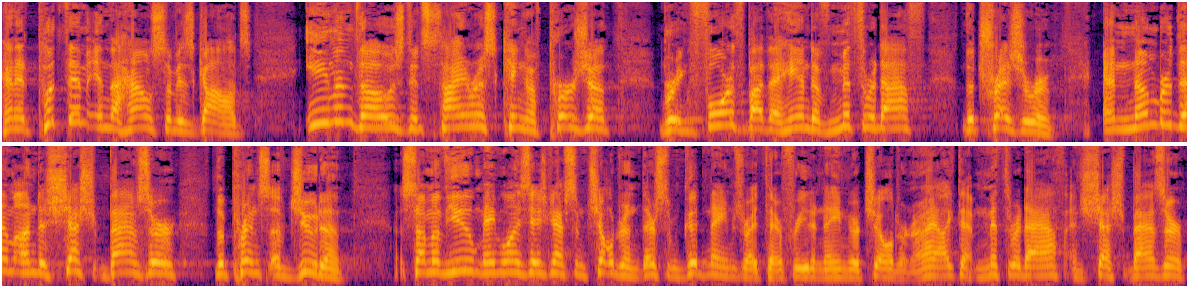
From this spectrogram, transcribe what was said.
and had put them in the house of his gods. Even those did Cyrus, king of Persia, bring forth by the hand of Mithredath, the treasurer, and numbered them unto Sheshbazzar, the prince of Judah. Some of you, maybe one of these days, you have some children. There's some good names right there for you to name your children. Right? I like that Mithredath and Sheshbazzar.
